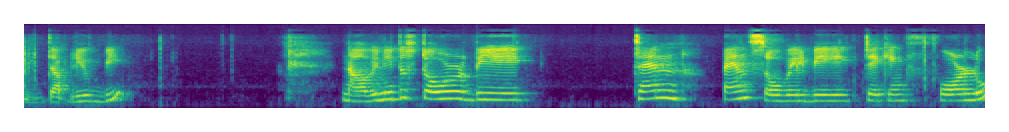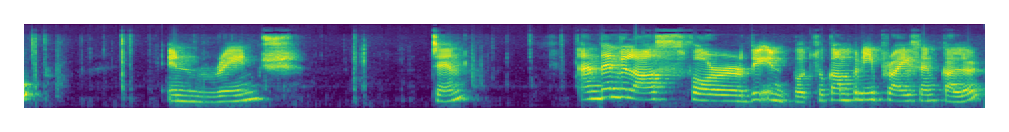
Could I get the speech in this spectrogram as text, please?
wb now we need to store the 10 pens so we'll be taking for loop in range 10 and then we'll ask for the input so company price and color.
